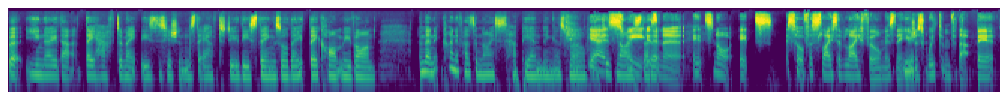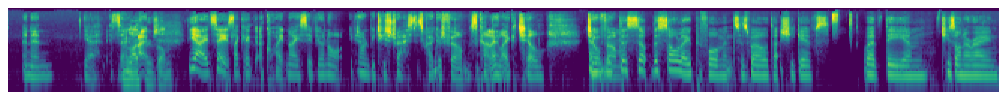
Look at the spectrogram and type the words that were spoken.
but you know that they have to make these decisions they have to do these things or they they can't move on and then it kind of has a nice happy ending as well yeah, which it's nice sweet, isn't it? It's not. It's sort of a slice of life film, isn't it? You're Yeah. just with them for that bit, and then yeah, it's And life I- moves on. Yeah, I'd say it's like a, a quite nice if you're not if you don't want to be too stressed. It's quite a good film. It's kind of like a chill, chill And the, film. the, so, the solo performance as well that she gives where the um she's on her own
